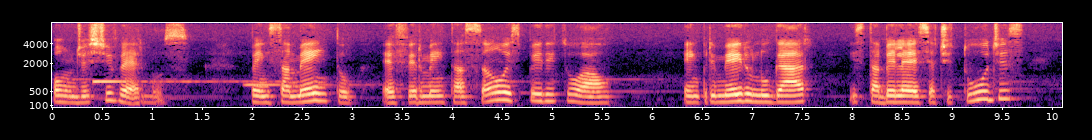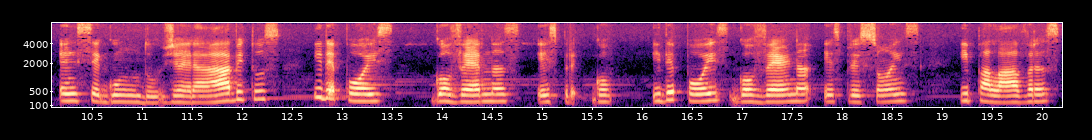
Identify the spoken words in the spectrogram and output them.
onde estivermos. Pensamento é fermentação espiritual. Em primeiro lugar, estabelece atitudes, em segundo, gera hábitos e depois governa, go, e depois governa expressões e palavras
